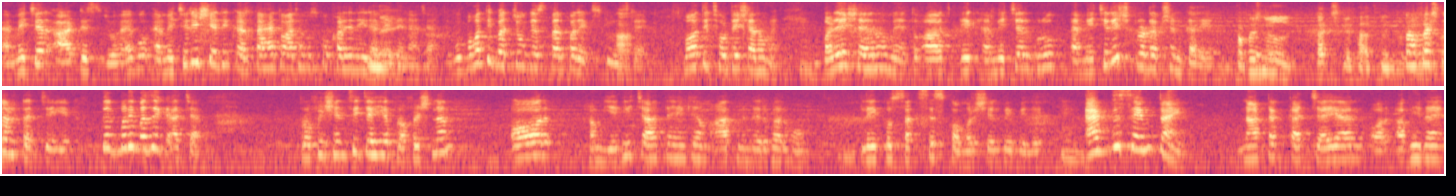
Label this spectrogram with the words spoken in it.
एमेचर हम्म। आर्टिस्ट जो है वो एमेचरिश यदि करता है तो आज हम उसको खड़े नहीं रहने देना चाहते। वो बहुत ही बच्चों के स्तर पर एक्सक्यूज हाँ। है। बहुत ही छोटे शहरों में। हम्म। बड़े शहरों में तो आज एक एमेचर ग्रुप एमेचरिश प्रोडक्शन करे। प्रोफेशनल टच के साथ में प्रोफेशनल टच चाहिए। तो एक बड़ी मज़े का अच्छा। प्रोफिशिएंसी चाहिए प्रोफेशनल और हम ये भी चाहते हैं कि हम आत्मनिर्भर हों। प्ले को सक्सेस कॉमर्शियल भी मिले। एट द सेम टाइम नाटक का चयन और अभिनय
